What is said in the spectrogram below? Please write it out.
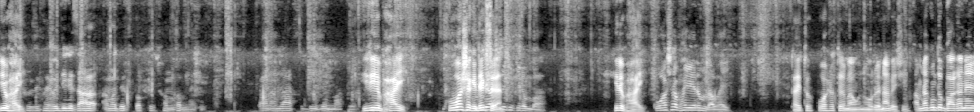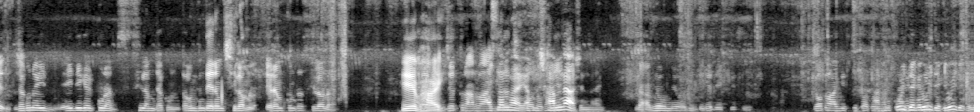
কি ভাই? ভাই ওইদিকে যাওয়া আমাদের পক্ষে সম্ভব নাকি? কারণ আমরা আসছি দুজন মাত্র। ইরে ভাই কুয়াশা কি দেখছেন? কিরম বা? কিরে ভাই। কুয়াশা ভাই এরম না ভাই। তাই তো কুয়াশা তো এমন ওরে না বেশি। আমরা কিন্তু বাগানে যখন এই এই দিকে কোনা ছিলাম যখন তখন কিন্তু এরম ছিলাম না এরম কিন্তু ছিল না। এ ভাই। আসলাম ভাই আপনি সামনে আসেন ভাই। না আমি ওদিক দিকে দেখতেছি। যত আগে তত আপনি ওই দেখেন ওই দেখেন ওই দেখেন।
